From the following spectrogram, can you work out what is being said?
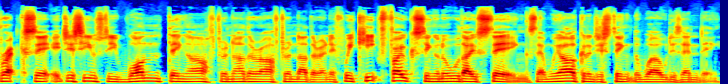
brexit. It just seems to be one thing after another after another. And if we keep focusing on all those things then we are going to just think the world is ending.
